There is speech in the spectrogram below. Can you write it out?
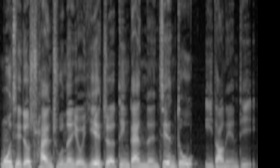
目前就传出呢，有业者订单能见度已到年底。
